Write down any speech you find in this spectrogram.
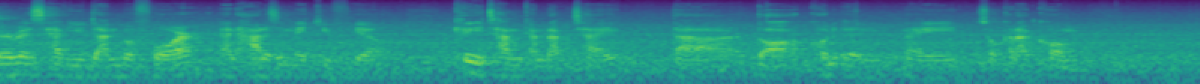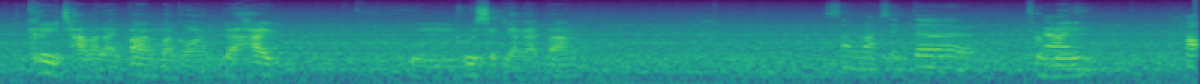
service have you done before, and how does it make you feel? เคยทำการรับใช้ต่อต่อคนอื่นในสงครามคมเคยทำอะไรบ้างมาก่อน และให้คุณรู้สึกยังไงบ้างสำหรับซิสเตอร์ For การ me เข้า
